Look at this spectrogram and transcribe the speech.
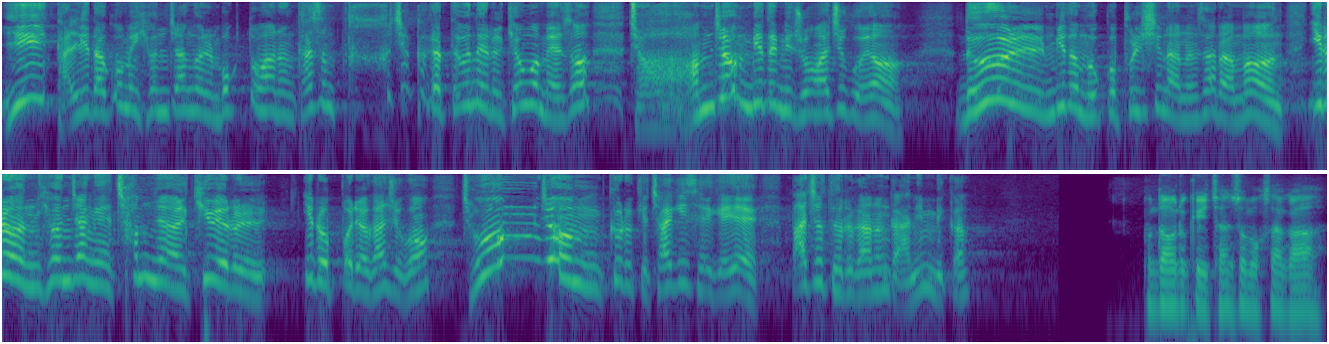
이 달리다 보면 현장을 목도하는 가슴 터질 것 같은 은혜를 경험해서 점점 믿음이 좋아지고요. 늘 믿음 없고 불신하는 사람은 이런 현장에 참여할 기회를 잃어버려 가지고 점점 그렇게 자기 세계에 빠져 들어가는 거 아닙니까? 분당으로교 이찬수 목사가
